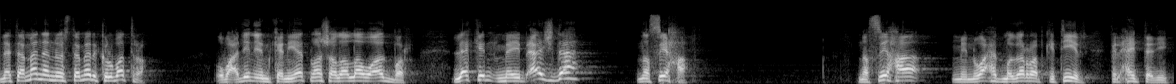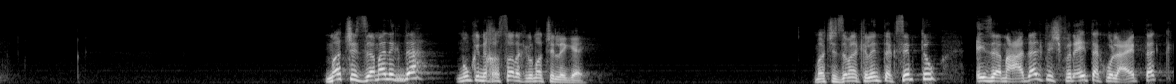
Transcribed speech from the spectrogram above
نتمنى إنه يستمر كليوباترا. وبعدين إمكانيات ما شاء الله الله أكبر. لكن ما يبقاش ده نصيحة. نصيحة من واحد مجرب كتير في الحتة دي. ماتش الزمالك ده ممكن يخسرك الماتش اللي جاي. ماتش الزمالك اللي أنت كسبته إذا ما عدلتش فرقتك ولاعيبتك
